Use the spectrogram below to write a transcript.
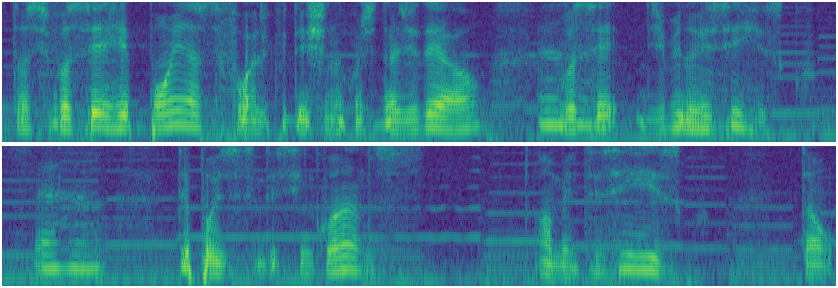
Então, se você repõe ácido fólico e deixa na quantidade ideal, uhum. você diminui esse risco. Uhum. Depois dos 35 anos, aumenta esse risco. Então,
